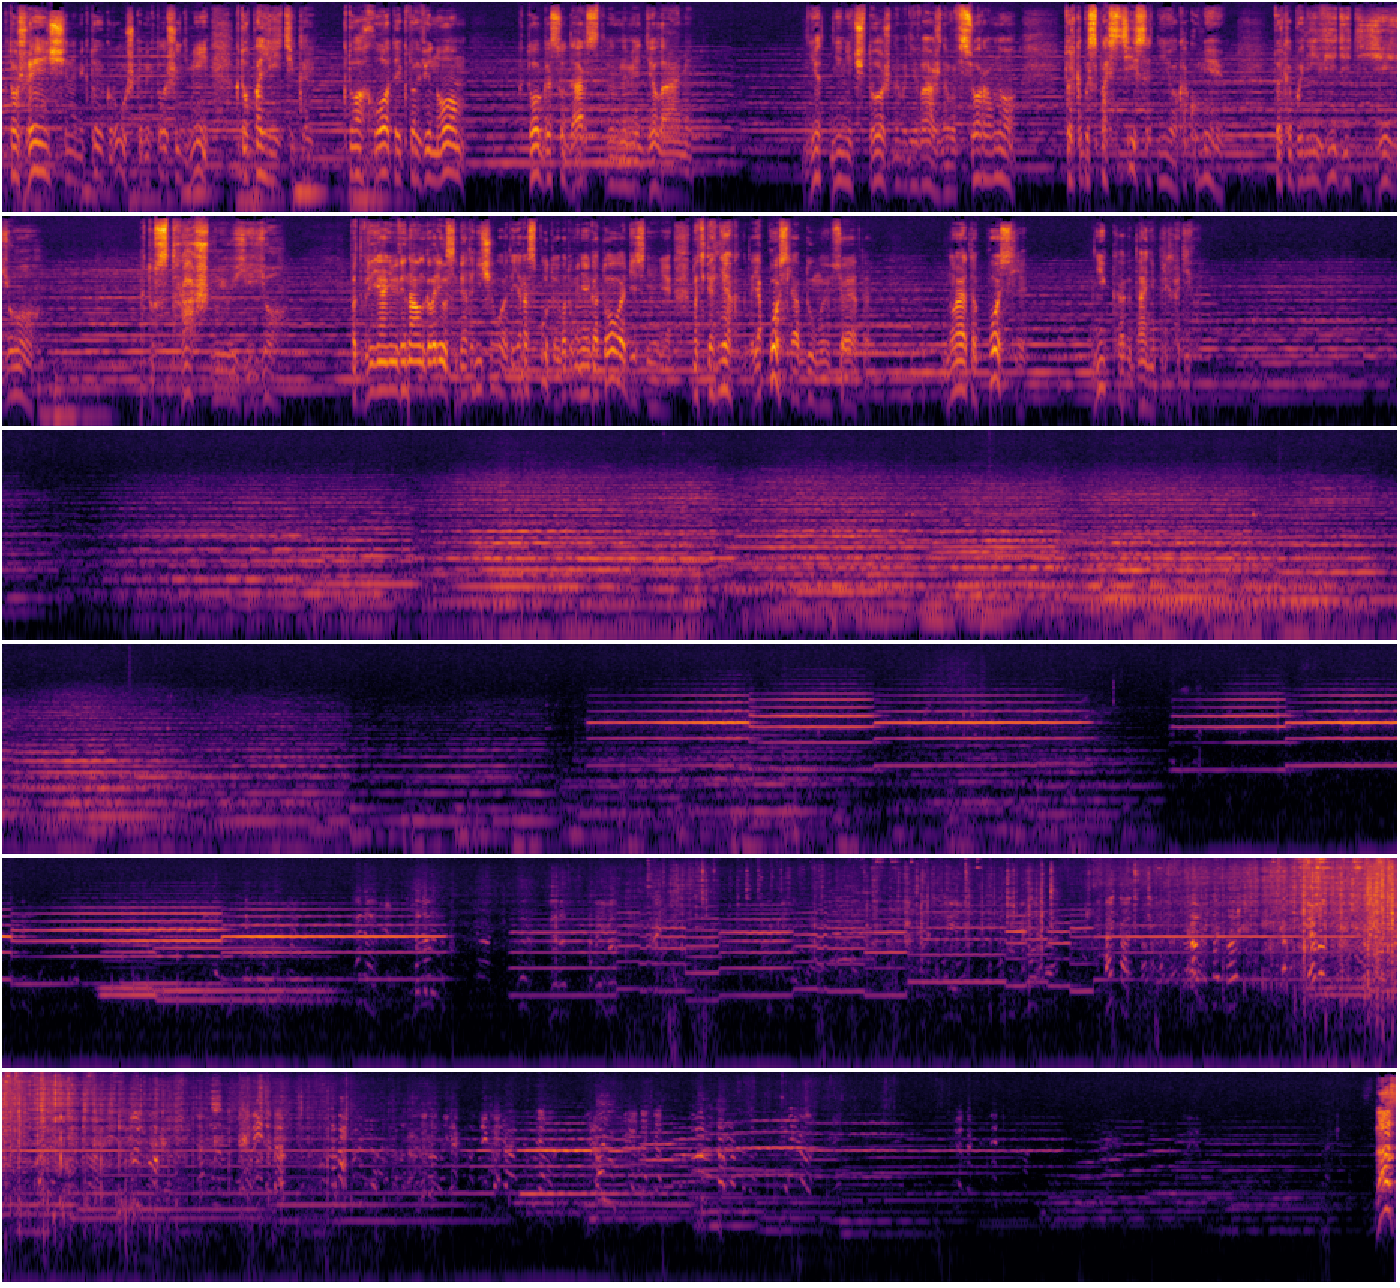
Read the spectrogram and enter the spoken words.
кто женщинами, кто игрушками, кто лошадьми, кто политикой, кто охотой, кто вином, кто государственными делами. Нет ни ничтожного, ни важного, все равно, только бы спастись от нее, как умею, только бы не видеть ее, эту страшную ее. Под влиянием вина он говорил себе, это ничего, это я распутаю, вот у меня и готово объяснение, но теперь некогда, я после обдумаю все это. Но это после никогда не приходило.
